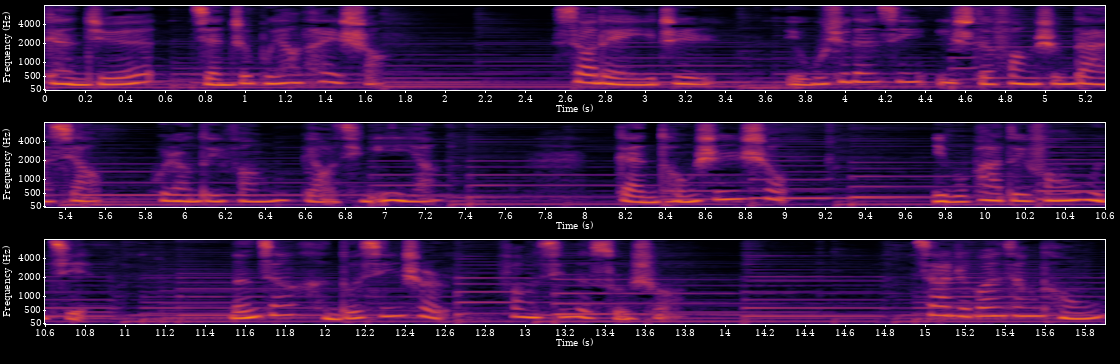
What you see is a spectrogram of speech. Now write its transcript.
感觉简直不要太爽。笑点一致，也无需担心一时的放声大笑会让对方表情异样。感同身受，你不怕对方误解，能将很多心事儿放心的诉说。价值观相同，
